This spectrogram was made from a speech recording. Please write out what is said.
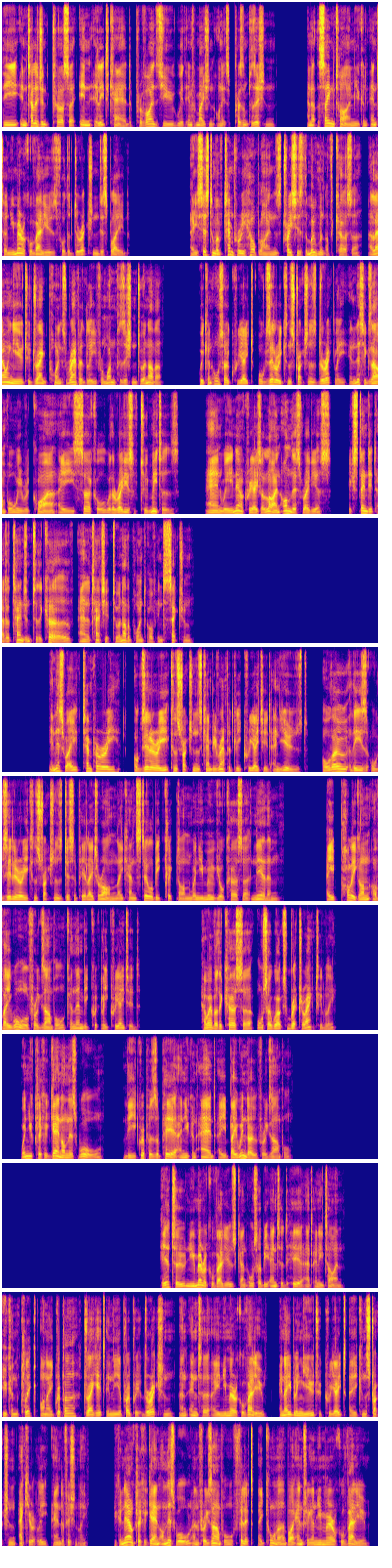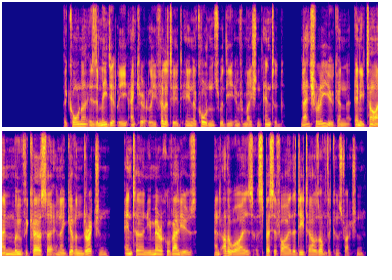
The Intelligent Cursor in EliteCAD provides you with information on its present position and at the same time you can enter numerical values for the direction displayed. A system of temporary helplines traces the movement of the cursor, allowing you to drag points rapidly from one position to another. We can also create auxiliary constructions directly. In this example, we require a circle with a radius of 2 meters, and we now create a line on this radius, extend it at a tangent to the curve, and attach it to another point of intersection. In this way, temporary auxiliary constructions can be rapidly created and used. Although these auxiliary constructions disappear later on, they can still be clicked on when you move your cursor near them. A polygon of a wall, for example, can then be quickly created. However, the cursor also works retroactively. When you click again on this wall, the grippers appear and you can add a bay window, for example. Here too, numerical values can also be entered here at any time. You can click on a gripper, drag it in the appropriate direction and enter a numerical value, enabling you to create a construction accurately and efficiently. You can now click again on this wall and, for example, fillet a corner by entering a numerical value. The corner is immediately accurately filleted in accordance with the information entered. Naturally, you can, any time, move the cursor in a given direction enter numerical values, and otherwise specify the details of the construction.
